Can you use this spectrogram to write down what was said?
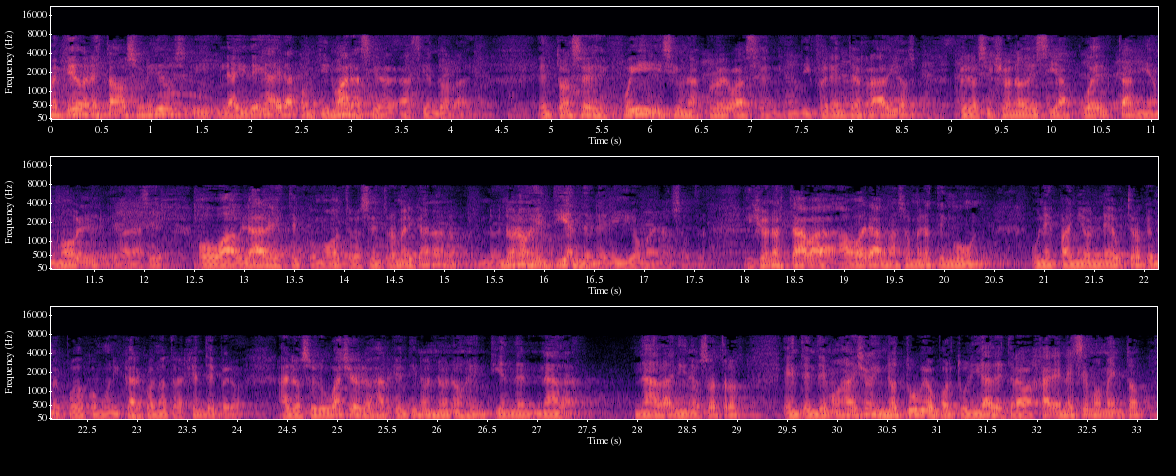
Me quedo en Estados Unidos y la idea era continuar hacia, haciendo radio. Entonces fui, hice unas pruebas en, en, diferentes radios, pero si yo no decía vuelta ni amol o hablar este como otro centroamericano, no, no, no, nos entienden el idioma de nosotros. Y yo no estaba, ahora más o menos tengo un, un español neutro que me puedo comunicar con otra gente, pero a los uruguayos y los argentinos no nos entienden nada nada, ni nosotros entendemos a ellos y no tuve oportunidad de trabajar en ese momento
